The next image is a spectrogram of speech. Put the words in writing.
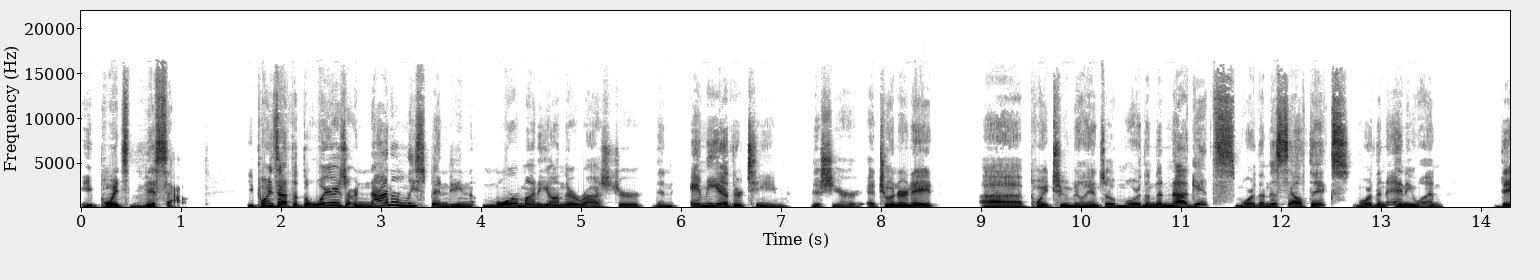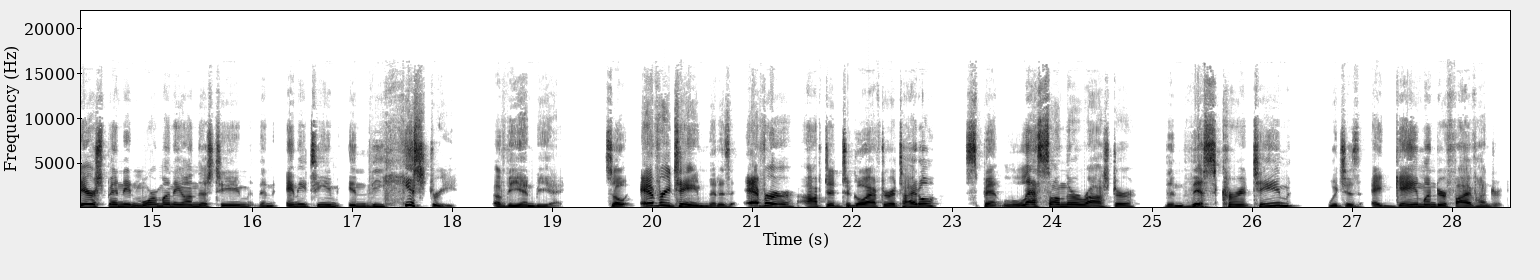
he points this out. He points out that the Warriors are not only spending more money on their roster than any other team this year at 208 uh, 0.2 million, so more than the Nuggets, more than the Celtics, more than anyone. They are spending more money on this team than any team in the history of the NBA. So every team that has ever opted to go after a title spent less on their roster than this current team, which is a game under 500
